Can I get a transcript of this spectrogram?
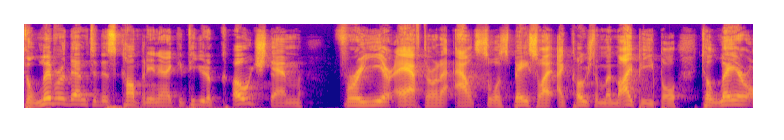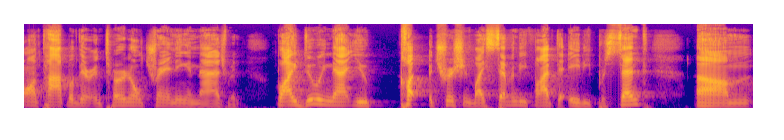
deliver them to this company, and then I continue to coach them for a year after on an outsourced base. So I, I coach them with my people to layer on top of their internal training and management. By doing that, you cut attrition by 75 to 80 percent. Um,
